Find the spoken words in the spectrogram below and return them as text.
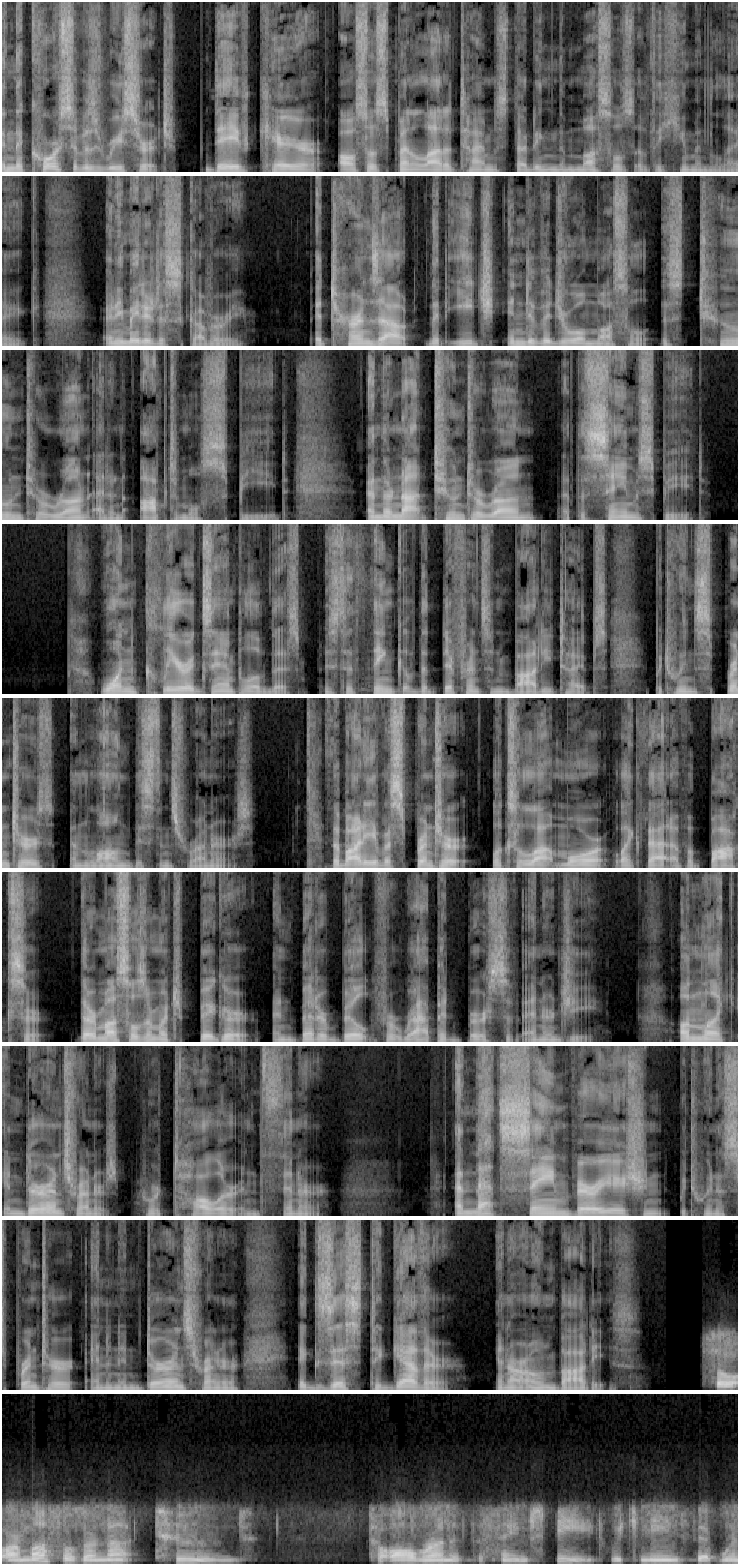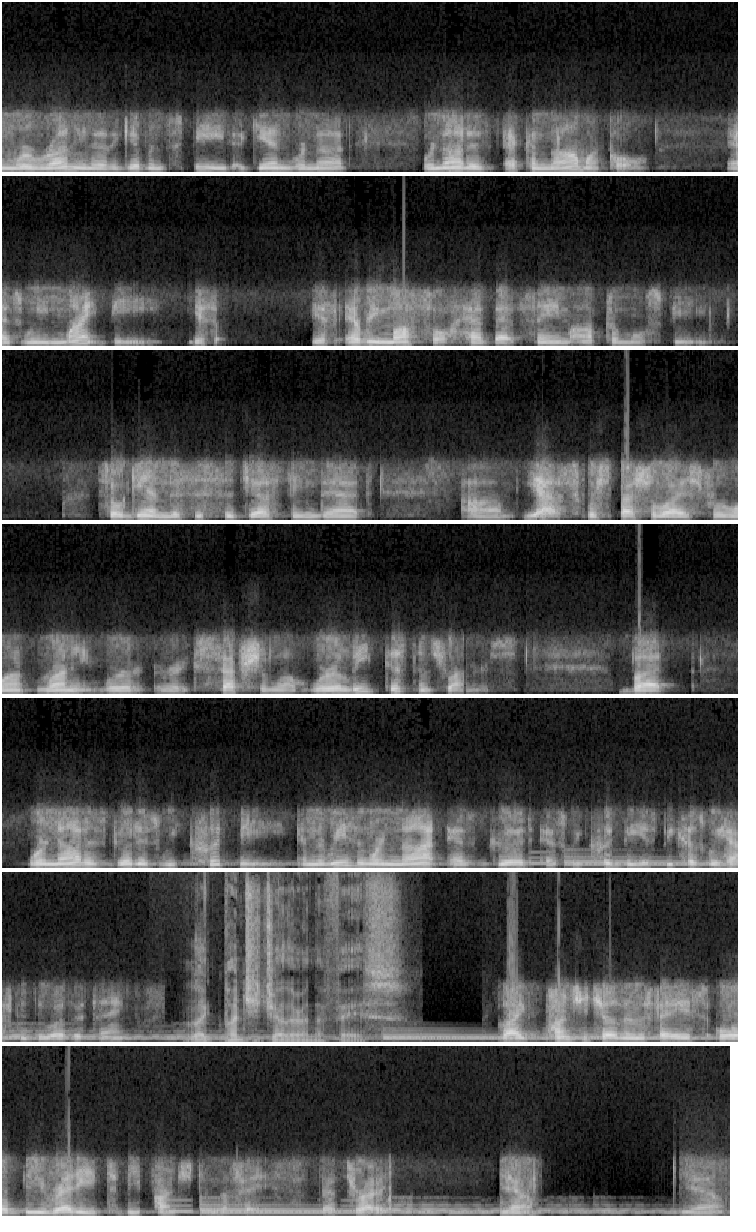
In the course of his research, Dave Carrier also spent a lot of time studying the muscles of the human leg, and he made a discovery. It turns out that each individual muscle is tuned to run at an optimal speed, and they're not tuned to run at the same speed. One clear example of this is to think of the difference in body types between sprinters and long distance runners. The body of a sprinter looks a lot more like that of a boxer. Their muscles are much bigger and better built for rapid bursts of energy, unlike endurance runners who are taller and thinner. And that same variation between a sprinter and an endurance runner exists together in our own bodies. So our muscles are not tuned to all run at the same speed, which means that when we're running at a given speed, again, we're not we're not as economical as we might be if if every muscle had that same optimal speed. So again, this is suggesting that um, yes, we're specialized for run, running. We're, we're exceptional. We're elite distance runners, but we're not as good as we could be. And the reason we're not as good as we could be is because we have to do other things. Like punch each other in the face like punch each other in the face or be ready to be punched in the face. That's right. Yeah. Yeah.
